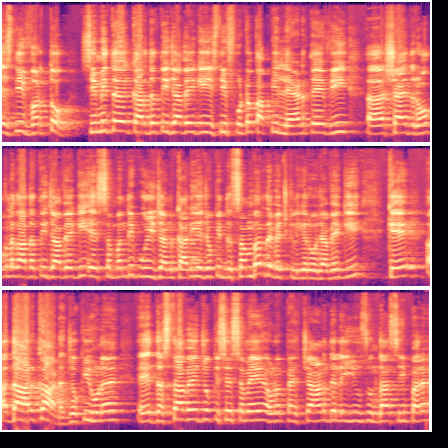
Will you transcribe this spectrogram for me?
ਇਸ ਦੀ ਵਰਤੋਂ ਸੀਮਿਤ ਕਰ ਦਿੱਤੀ ਜਾਵੇਗੀ, ਇਸ ਦੀ ਫੋਟੋ ਕਾਪੀ ਲੈਣ ਤੇ ਵੀ ਸ਼ਾਇਦ ਰੋਕ ਲਗਾ ਦਿੱਤੀ ਜਾਵੇਗੀ। ਇਸ ਸੰਬੰਧੀ ਪੂਰੀ ਜਾਣਕਾਰੀ ਹੈ ਜੋ ਕਿ ਦਸੰਬਰ ਦੇ ਵਿੱਚ ਕਲੀਅਰ ਹੋ ਜਾਵੇਗੀ ਕਿ ਆਧਾਰ ਕਾਰਡ, ਜੋ ਕਿ ਹੁਣ ਇਹ ਦਸਤਾਵੇਜ਼ ਜੋ ਕਿਸੇ ਸਮੇਂ ਹੁਣ ਪਹਿਚਾਣ ਦੇ ਲਈ ਯੂਜ਼ ਹੁੰਦਾ ਸੀ, ਪਰ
